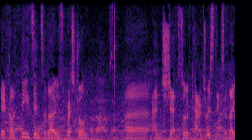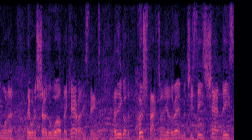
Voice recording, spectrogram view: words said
It kind of feeds into those restaurant uh, and chef sort of characteristics that they want to they want to show the world they care about these things. And then you've got the push factor at the other end, which is these chef, these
